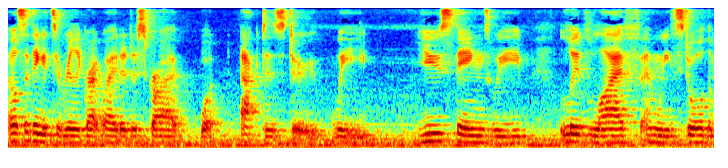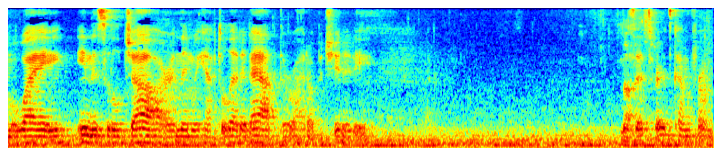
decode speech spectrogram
I also think it's a really great way to describe what actors do. We use things, we live life, and we store them away in this little jar, and then we have to let it out at the right opportunity. So that's where it's come from.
